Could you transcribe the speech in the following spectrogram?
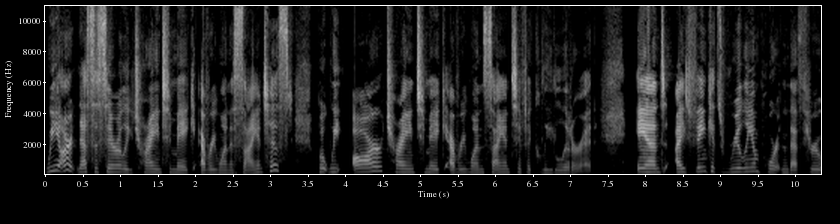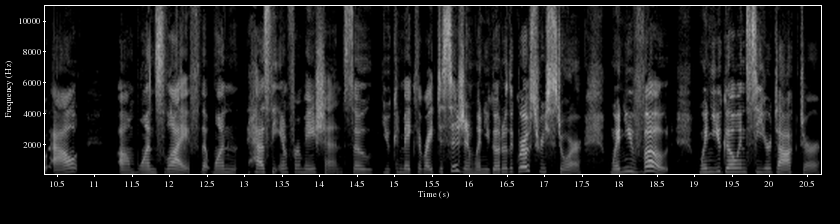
we aren't necessarily trying to make everyone a scientist, but we are trying to make everyone scientifically literate. And I think it's really important that throughout um, one's life, that one has the information so you can make the right decision when you go to the grocery store, when you vote, when you go and see your doctor,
